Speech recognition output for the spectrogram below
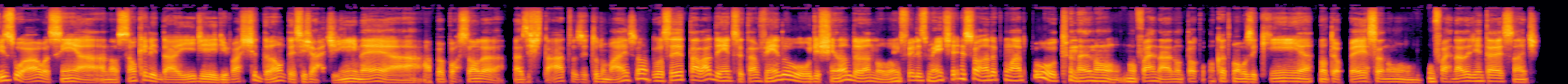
visual, assim, a, a, noção que ele dá aí de, de vastidão desse jardim, né? A, a proporção da, das estátuas e tudo mais, você tá lá dentro, você tá vendo o destino andando. Infelizmente, ele só anda para um lado para o outro, né? Não, não faz nada, não toca, não canta uma musiquinha, não tropeça, não, não faz nada de interessante.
